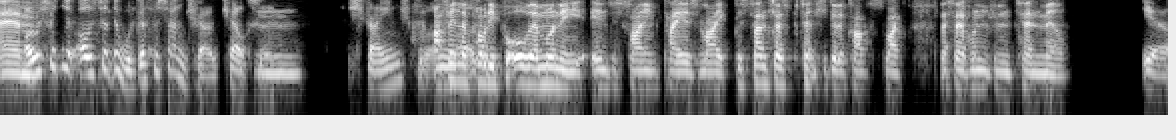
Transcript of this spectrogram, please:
Um, I was thought they, I always thought they would go for Sancho, Chelsea. mm, Strange. But, I mean, think they'll probably put all their money into signing players like because Sancho's potentially going to cost like let's say 110 mil. Yeah,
